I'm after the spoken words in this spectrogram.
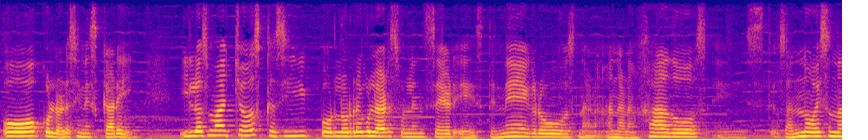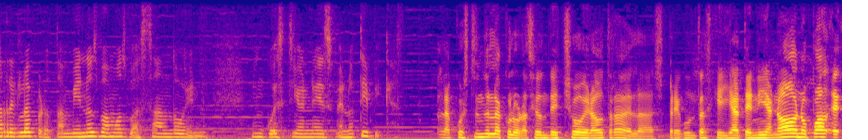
o coloraciones carey. Y los machos casi por lo regular suelen ser este, negros, anaranjados, este, o sea, no es una regla, pero también nos vamos basando en, en cuestiones fenotípicas. La cuestión de la coloración, de hecho, era otra de las preguntas que ya tenía. No, no puedo... Eh.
